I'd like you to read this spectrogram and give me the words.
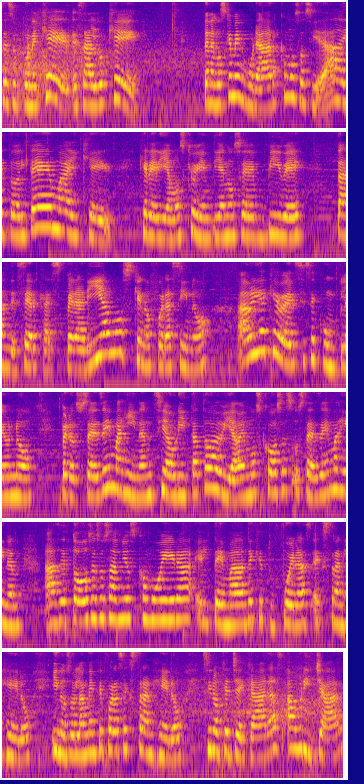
se supone que es algo que tenemos que mejorar como sociedad y todo el tema y que creeríamos que hoy en día no se vive tan de cerca. Esperaríamos que no fuera así, ¿no? Habría que ver si se cumple o no. Pero ustedes se imaginan, si ahorita todavía vemos cosas, ustedes se imaginan hace todos esos años cómo era el tema de que tú fueras extranjero y no solamente fueras extranjero, sino que llegaras a brillar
